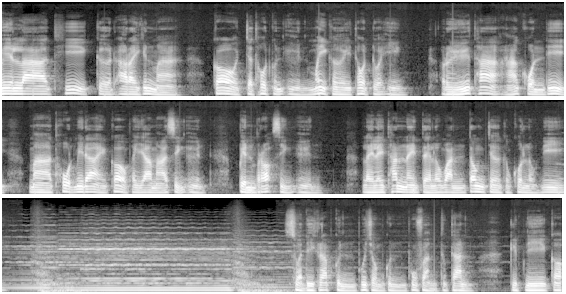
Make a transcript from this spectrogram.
เวลาที่เกิดอะไรขึ้นมา ก็จะโทษคนอื่นไม่เคยโทษตัวเอง หรือถ้าหาคนที่มาโทษไม่ได้ก็พยายามหาสิ่งอื่น เป็นเพราะสิ่งอื่น หลาย ๆ ท่านในแต่ละวันต้องเจอกับคนเหล่านี้ สวัสดีครับคุณผู้ชมคุณผู้ฟังทุกท่าน คลิปนี้ก็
